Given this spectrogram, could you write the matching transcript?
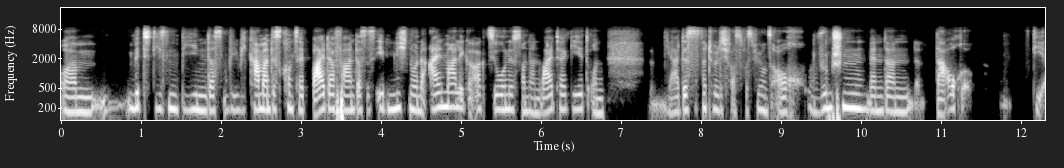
ähm, mit diesen Bienen? Das, wie, wie kann man das Konzept weiterfahren, dass es eben nicht nur eine einmalige Aktion ist, sondern weitergeht? Und ja, das ist natürlich was, was wir uns auch wünschen, wenn dann da auch die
